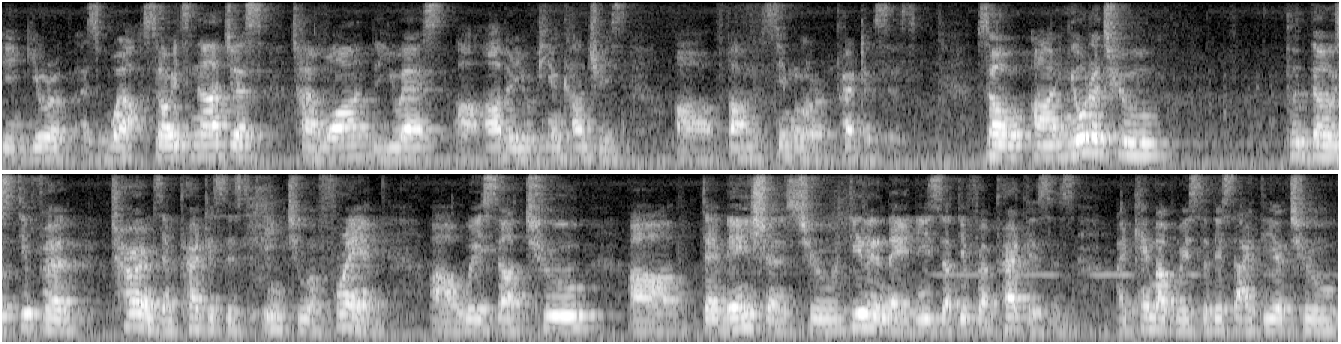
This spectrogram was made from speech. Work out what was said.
in Europe as well. So it's not just Taiwan, the US, uh, other European countries uh, found similar practices. So uh, in order to put those different terms and practices into a frame with two uh, dimensions to delineate these different practices, I came up with this idea to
